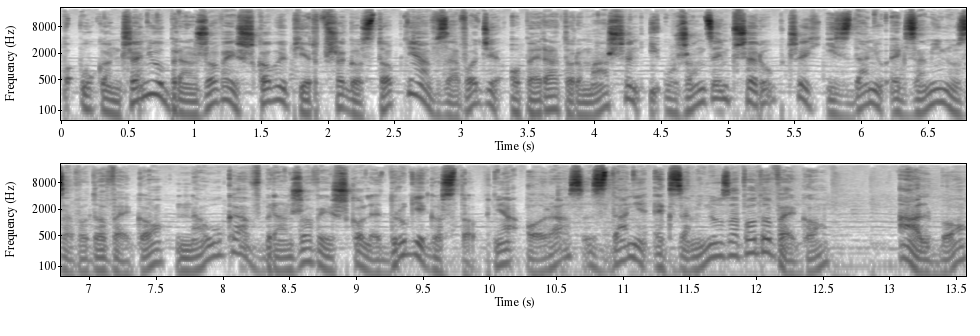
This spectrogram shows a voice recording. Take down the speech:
Po ukończeniu branżowej szkoły pierwszego stopnia w zawodzie operator maszyn i urządzeń przeróbczych i zdaniu egzaminu zawodowego, nauka w branżowej szkole drugiego stopnia oraz zdanie egzaminu zawodowego, albo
